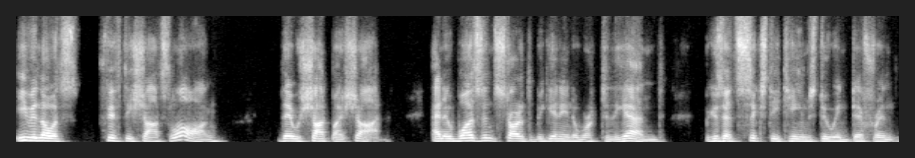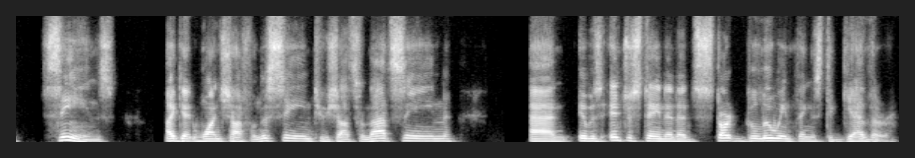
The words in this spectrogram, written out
Even though it's 50 shots long, they were shot by shot. And it wasn't start at the beginning and work to the end because it's 60 teams doing different scenes, I get one shot from this scene, two shots from that scene. And it was interesting. And I'd start gluing things together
